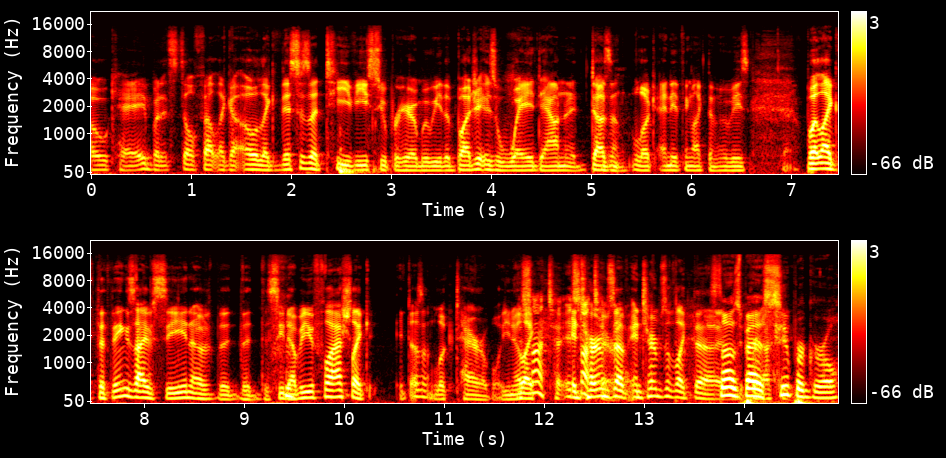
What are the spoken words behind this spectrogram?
okay, but it still felt like a, oh like this is a TV superhero movie. The budget is way down and it doesn't Mm-hmm. look anything like the movies. But like the things I've seen of the the, the CW Flash, like it doesn't look terrible. You know, It's like not te- in not terms of in terms of like the it's not as the bad as supergirl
